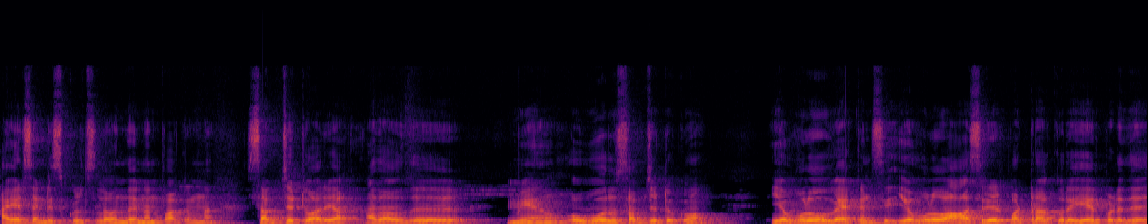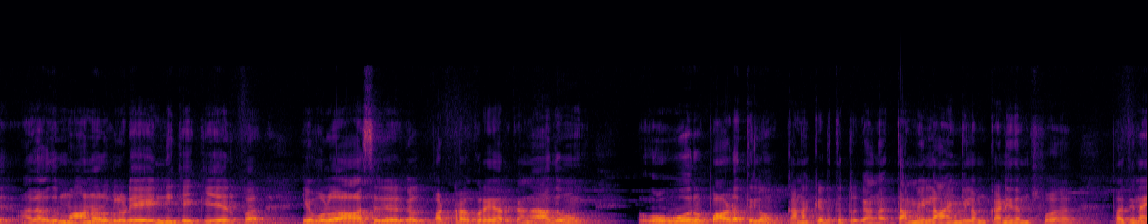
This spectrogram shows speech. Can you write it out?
ஹையர் செகண்டரி ஸ்கூல்ஸில் வந்து என்னென்னு பார்க்கணுன்னா சப்ஜெக்ட் வாரியாக அதாவது மே ஒவ்வொரு சப்ஜெக்ட்டுக்கும் எவ்வளோ வேக்கன்சி எவ்வளோ ஆசிரியர் பற்றாக்குறை ஏற்படுது அதாவது மாணவர்களுடைய எண்ணிக்கைக்கு ஏற்ப எவ்வளோ ஆசிரியர்கள் பற்றாக்குறையாக இருக்காங்க அதுவும் ஒவ்வொரு பாடத்திலும் கணக்கு எடுத்துகிட்ருக்காங்க தமிழ் ஆங்கிலம் கணிதம் பார்த்திங்கன்னா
